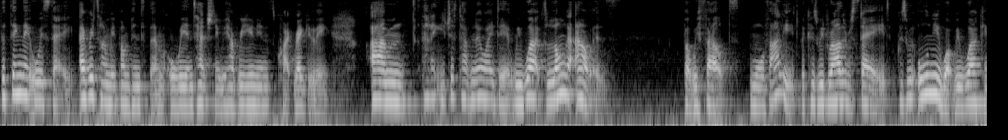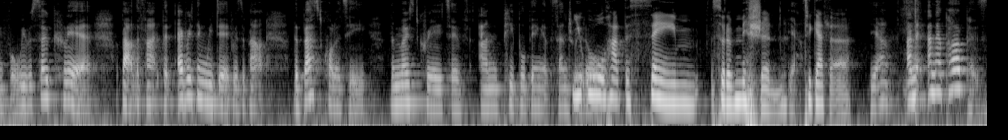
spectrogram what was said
the thing they always say every time we bump into them or we intentionally we have reunions quite regularly um, they're like you just have no idea. We worked longer hours but we felt more valued because we'd rather have stayed because we all knew what we were working for. We were so clear about the fact that everything we did was about the best quality, the most creative, and people being at the centre You of it all. all had the same sort of mission Yeah. together. Yeah, and and a purpose.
